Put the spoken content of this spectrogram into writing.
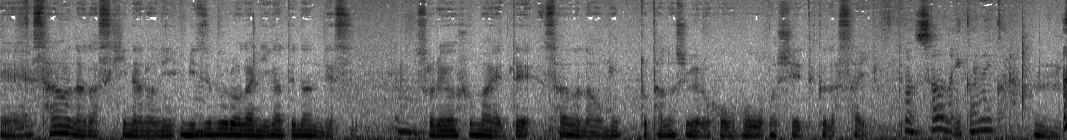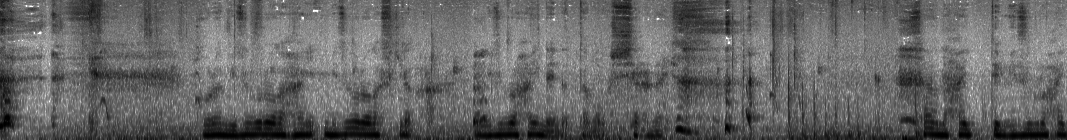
えーサウナが好きなのに水風呂が苦手なんです、うんそれを踏まえてサウナをもっと楽しめる方法を教えてください。まずサウナ行かないから。うん。俺は水風呂が入水風呂が好きだから。水風呂入んないんだったらもう知らない。サウナ入って水風呂入っ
